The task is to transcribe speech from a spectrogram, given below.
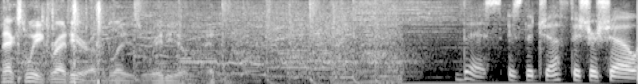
next week right here on the Blaze Radio Network. This is The Jeff Fisher Show.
